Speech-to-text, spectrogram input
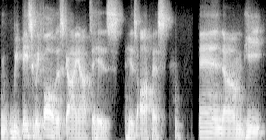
We basically follow this guy out to his his office, and um, he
